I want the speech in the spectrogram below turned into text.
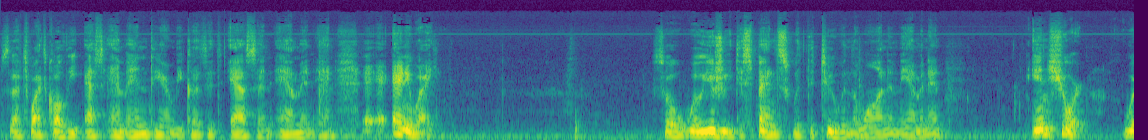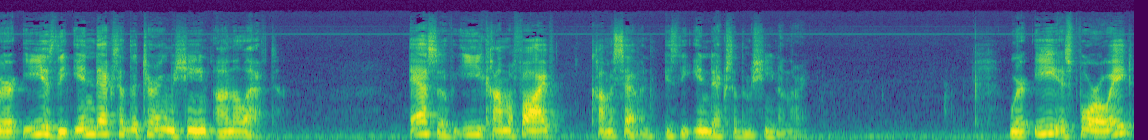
So that's why it's called the SMN theorem because it's S and M and N. Anyway, so we'll usually dispense with the 2 and the 1 and the M and N. In short, where E is the index of the Turing machine on the left, S of E comma 5 comma 7 is the index of the machine on the right. Where E is 408,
